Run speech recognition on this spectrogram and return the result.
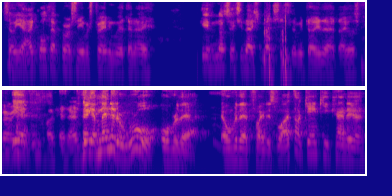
So yeah, I called that person he was training with, and I gave him not such a nice message. Let me tell you that. I was very Yeah. about that. And They amended a rule over that over that fight as well. I thought Genki kind of.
